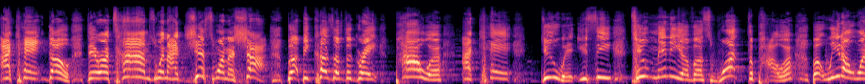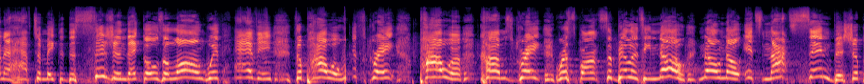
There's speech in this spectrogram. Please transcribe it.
I can't go. There are times when I just want a shot, but because of the great power, I can't do it. You see, too many of us want the power, but we don't want to have to make the decision that goes along with having the power. With great power comes great responsibility. No, no, no, it's not sin, Bishop,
